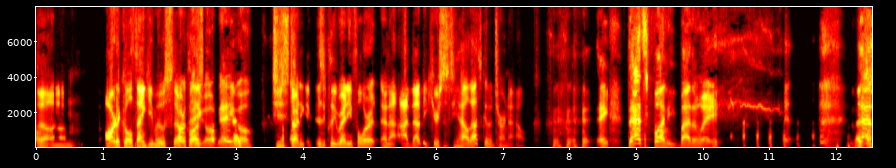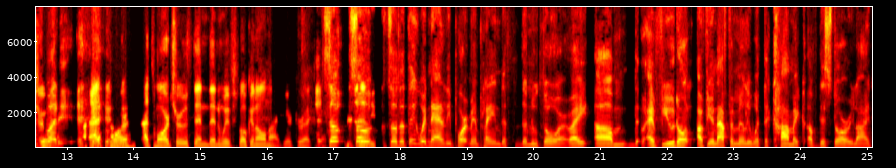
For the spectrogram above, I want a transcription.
the um, article. Thank you, Moose. The article. There you go. There you go. She's starting to get physically ready for it, and I, I, that'd be curious to see how that's going to turn out. hey, that's funny. By the way, that's true. funny. that's more. That's more truth than than we've spoken all night. You're correct. Nick. So so so the thing with Natalie Portman playing the the new Thor, right? Um if you don't if you're not familiar with the comic of this storyline,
